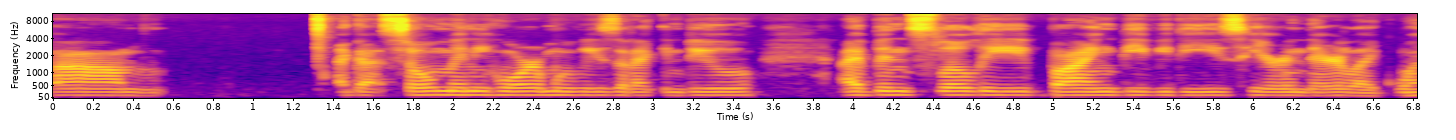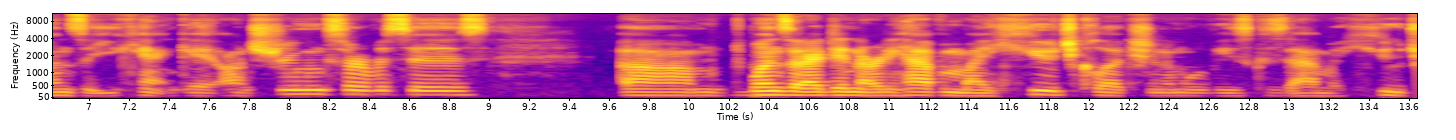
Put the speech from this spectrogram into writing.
Um, I got so many horror movies that I can do. I've been slowly buying DVDs here and there, like ones that you can't get on streaming services, um, ones that I didn't already have in my huge collection of movies because I'm a huge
